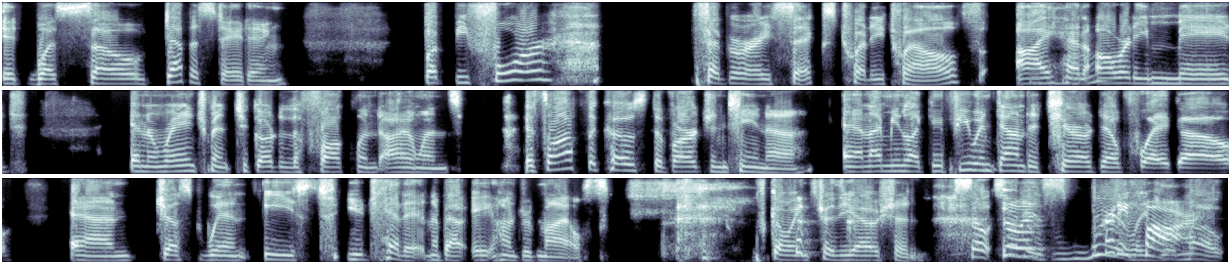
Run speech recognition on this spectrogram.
It was so devastating. But before February 6, 2012, mm-hmm. I had mm-hmm. already made an arrangement to go to the Falkland Islands. It's off the coast of Argentina. And I mean, like if you went down to Tierra del Fuego and just went east, you'd hit it in about 800 miles going through the ocean. So, so it it's really far. remote.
